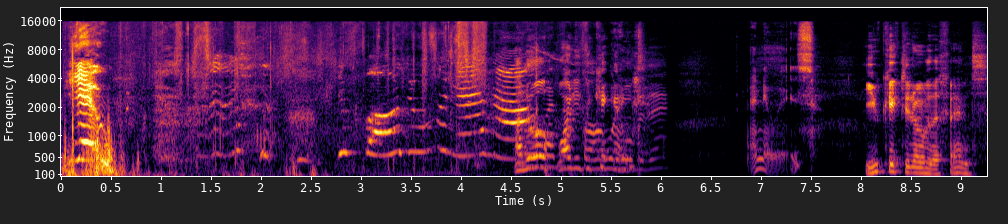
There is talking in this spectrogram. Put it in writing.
You! the ball's over there now. I know. Why did you ball kick it over there? Anyways. You kicked it over the fence.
